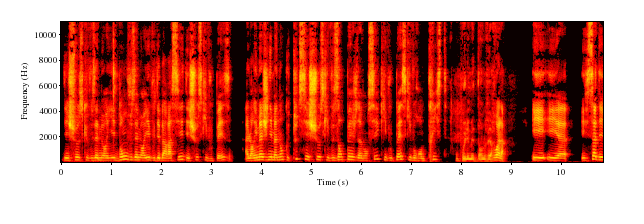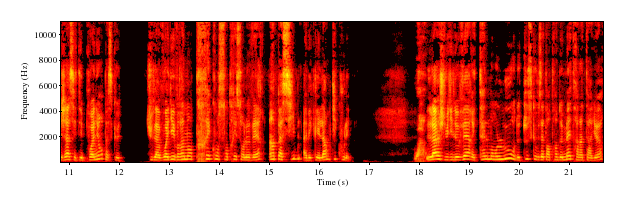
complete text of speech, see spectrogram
des choses que vous aimeriez, dont vous aimeriez vous débarrasser, des choses qui vous pèsent. Alors imaginez maintenant que toutes ces choses qui vous empêchent d'avancer, qui vous pèsent, qui vous rendent triste, Vous pouvez les mettre dans le verre. voilà. Et, et, euh, et ça déjà, c'était poignant parce que tu la voyais vraiment très concentrée sur le verre, impassible, avec les larmes qui coulaient. Là, je lui dis, le verre est tellement lourd de tout ce que vous êtes en train de mettre à l'intérieur.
